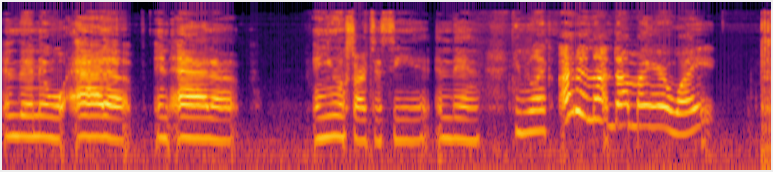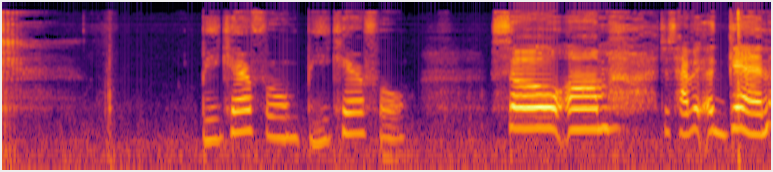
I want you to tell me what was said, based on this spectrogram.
and then it will add up and add up and you'll start to see it. And then you'll be like i did not dye my hair white. Be careful be careful. So um just have it again.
